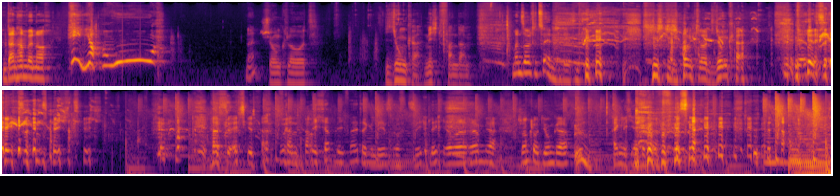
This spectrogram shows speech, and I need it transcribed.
Und dann haben wir noch Nein? Jean-Claude Juncker, nicht Van Damme. Man sollte zu Ende lesen. Jean-Claude Juncker. Ja. 66. Hast du echt gedacht, Van Damme? Ich habe nicht weitergelesen offensichtlich, aber ähm, ja, Jean-Claude Juncker, eigentlich eher bekannt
